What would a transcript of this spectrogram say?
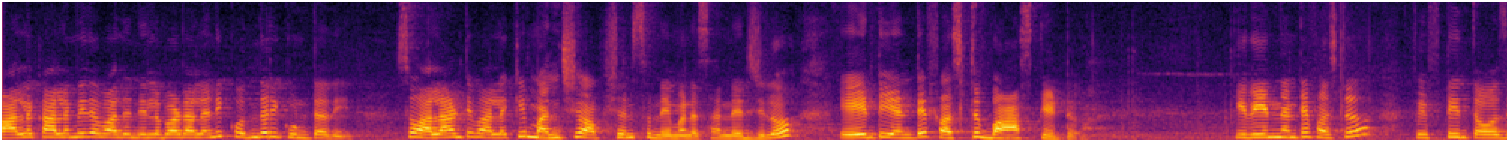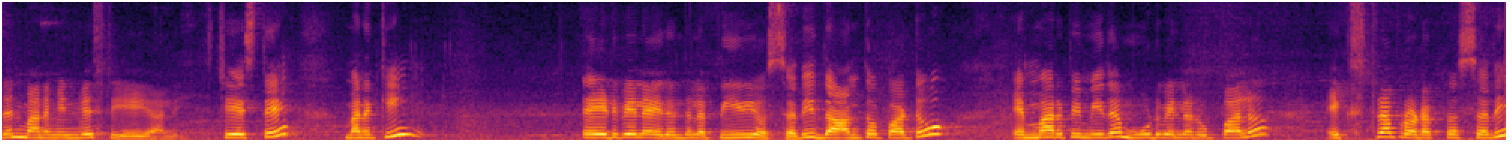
వాళ్ళ కాళ్ళ మీద వాళ్ళు నిలబడాలని కొందరికి ఉంటుంది. సో అలాంటి వాళ్ళకి మంచి ఆప్షన్స్ ఉన్నాయి మన సన్నర్జీలో ఏంటి అంటే ఫస్ట్ బాస్కెట్. ఇది ఏంటంటే ఫస్ట్ ఫిఫ్టీన్ థౌజండ్ మనం ఇన్వెస్ట్ చేయాలి. చేస్తే మనకి ఏడు వేల ఐదు వందల పీవీ వస్తుంది దాంతోపాటు ఎంఆర్పి మీద మూడు వేల రూపాయలు ఎక్స్ట్రా ప్రోడక్ట్ వస్తుంది.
